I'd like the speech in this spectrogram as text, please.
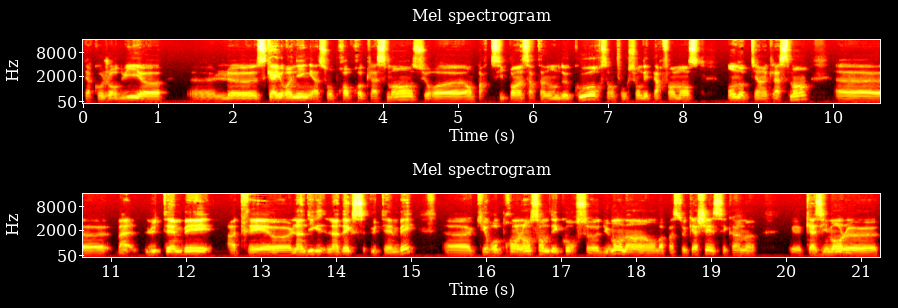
C'est-à-dire qu'aujourd'hui, euh, euh, le skyrunning a son propre classement sur, euh, en participant à un certain nombre de courses, en fonction des performances, on obtient un classement. Bah, L'UTMB a créé l'index UTMB qui reprend l'ensemble des courses du monde. Hein, on ne va pas se cacher, c'est quand même quasiment le,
